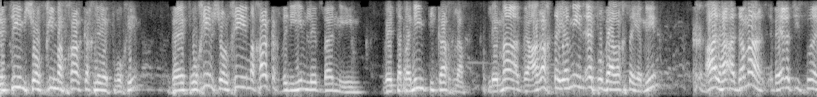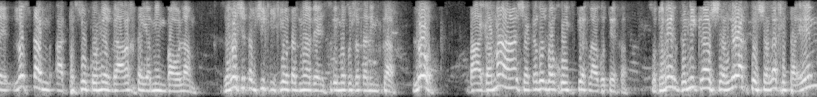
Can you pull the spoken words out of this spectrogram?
ביצים שהופכים אחר כך לאפרוחים, והאפרוחים שהולכים אחר כך ונהיים לבנים, ואת הבנים תיקח לה. למה? וערכת ימין, איפה וערכת ימין? על האדמה, בארץ ישראל. לא סתם הפסוק אומר וערכת ימין בעולם. זה לא שתמשיך לחיות עד 120 איפה שאתה נמצא. לא, באדמה שהקדוש ברוך הוא הבטיח לאבותיך. זאת אומרת, זה נקרא שלח תשלח את האם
